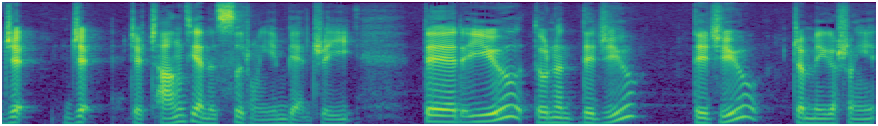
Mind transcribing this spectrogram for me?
j j，这常见的四种音变之一。Did you 读成 did you，did you 这么一个声音。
